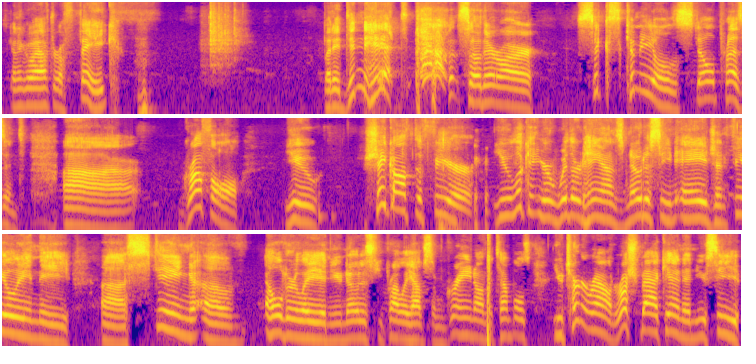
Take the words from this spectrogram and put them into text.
He's gonna go after a fake, but it didn't hit. so there are six Camilles still present. Uh, Gruffle, you shake off the fear. You look at your withered hands, noticing age and feeling the uh, sting of elderly, and you notice you probably have some grain on the temples. You turn around, rush back in, and you see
